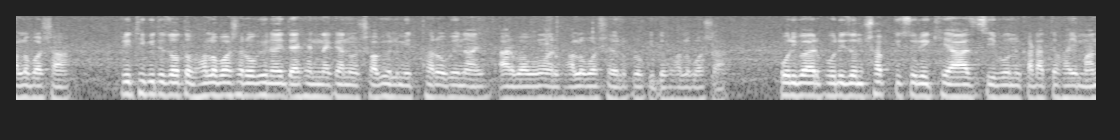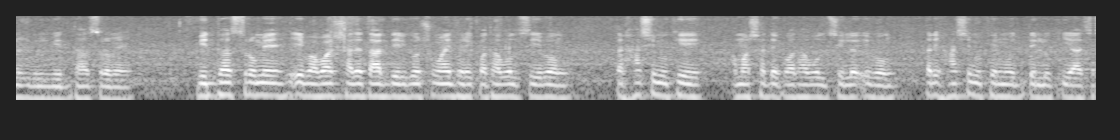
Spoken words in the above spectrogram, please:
ভালোবাসা। পৃথিবীতে যত ভালোবাসার অভিনয় দেখেন না কেন সবই হলো মিথ্যার অভিনয়। আর বাবা মার ভালোবাসা হলো প্রকৃত ভালোবাসা। পরিবার পরিজন সব কিছু রেখে আজ জীবন কাটাতে হয় মানুষগুলি বৃদ্ধাশ্রমে। বৃদ্ধাশ্রমে এ বাবার সাথে তার দীর্ঘ সময় ধরে কথা বলছি এবং তার হাসি মুখে আমার সাথে কথা বলছিল এবং তার এই হাসি মুখের মধ্যে লুকিয়ে আছে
